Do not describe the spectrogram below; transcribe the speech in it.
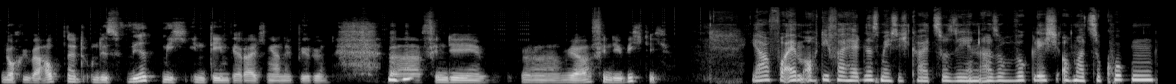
noch überhaupt nicht? Und es wird mich in den Bereichen auch nicht berühren. Mhm. Äh, finde ich, äh, ja, finde ich wichtig. Ja, vor allem auch die Verhältnismäßigkeit zu sehen. Also wirklich auch mal zu gucken,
